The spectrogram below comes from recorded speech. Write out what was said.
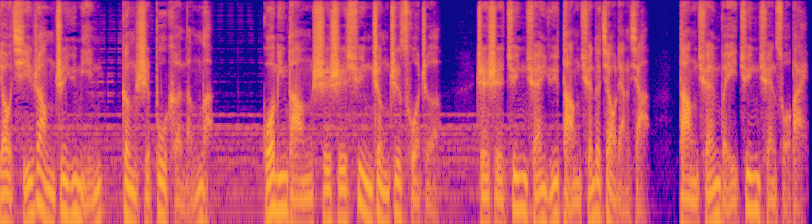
要其让之于民，更是不可能了。国民党实施训政之挫折，只是军权与党权的较量下，党权为军权所败。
